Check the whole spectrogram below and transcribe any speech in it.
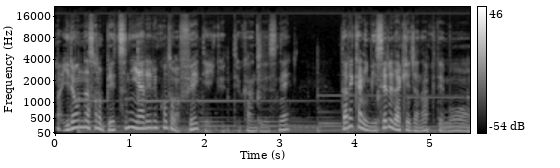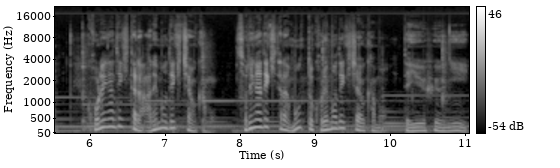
まあ、いろんなその別にやれることが増えていくっていう感じですね誰かに見せるだけじゃなくてもこれができたらあれもできちゃうかもそれができたらもっとこれもできちゃうかもっていう風に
